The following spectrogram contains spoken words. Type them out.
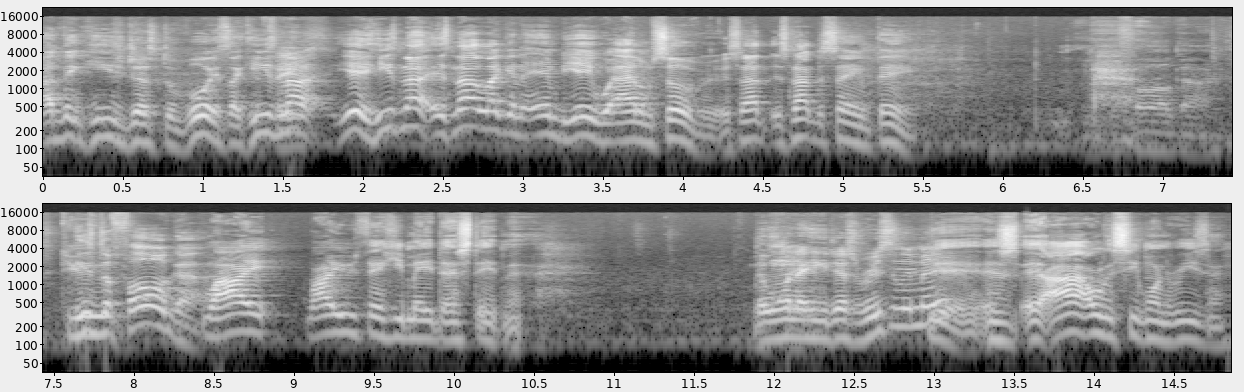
I think he's just a voice. Like he's not. Yeah, he's not. It's not like in the NBA with Adam Silver. It's not. It's not the same thing. Fall guy. He's the fall guy. Why? Why do you think he made that statement? The one that he just recently made. Yeah, it's, I only see one reason.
